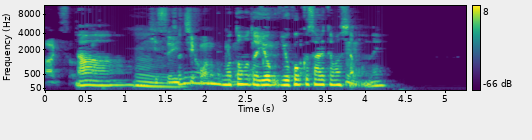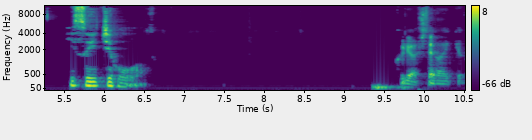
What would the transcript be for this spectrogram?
ありそうだあうん。翡翠地方のポケモンもともと予予告されてましたもんね。翡翠地方は。クリアしてないけど。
